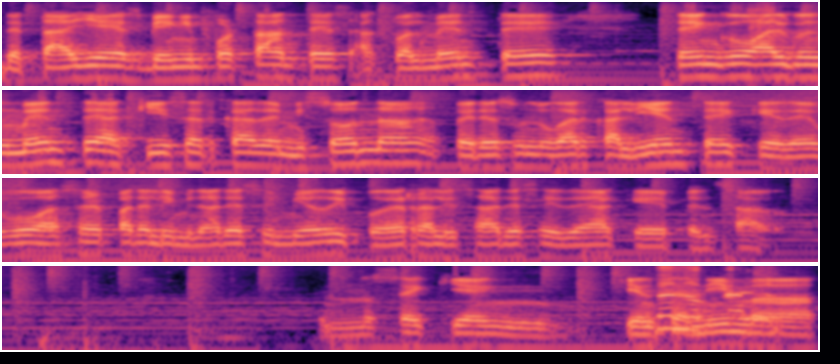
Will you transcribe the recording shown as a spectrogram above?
detalles bien importantes actualmente tengo algo en mente aquí cerca de mi zona, pero es un lugar caliente que debo hacer para eliminar ese miedo y poder realizar esa idea que he pensado. No sé quién, quién se anima.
